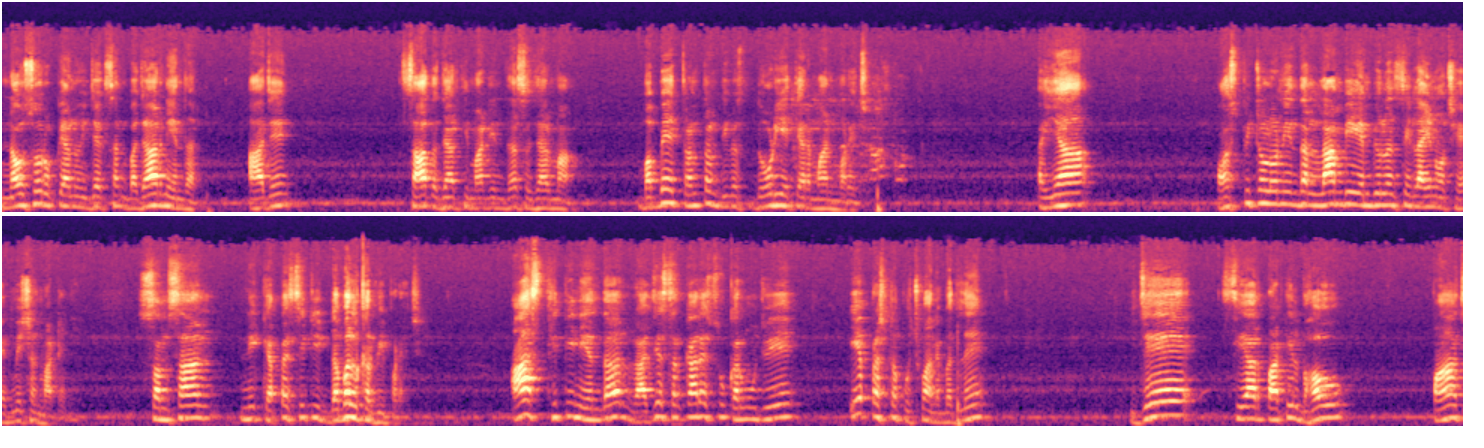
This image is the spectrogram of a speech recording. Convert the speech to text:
નવસો રૂપિયાનું ઇન્જેક્શન બજારની અંદર આજે સાત હજારથી માંડીને દસ હજારમાં બબ્બે ત્રણ ત્રણ દિવસ દોડીએ ત્યારે માન મળે છે. અહીંયા હોસ્પિટલોની અંદર લાંબી એમ્બ્યુલન્સની લાઈનો છે એડમિશન માટેની. સમસાનની કેપેસિટી ડબલ કરવી પડે છે. આ સ્થિતિની અંદર રાજ્ય સરકારે શું કરવું જોઈએ એ પ્રશ્ન પૂછવાને બદલે જે સી આર પાટીલ ભાવ પાંચ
